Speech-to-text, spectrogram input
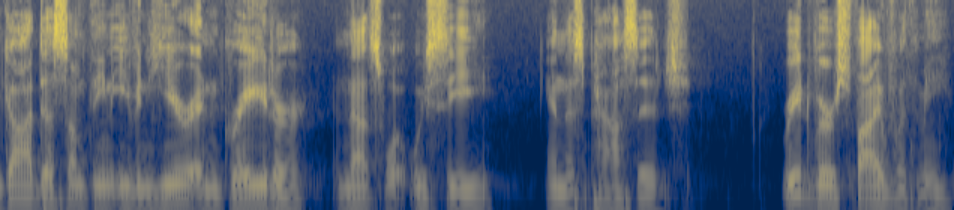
God does something even here and greater. And that's what we see in this passage. Read verse 5 with me.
